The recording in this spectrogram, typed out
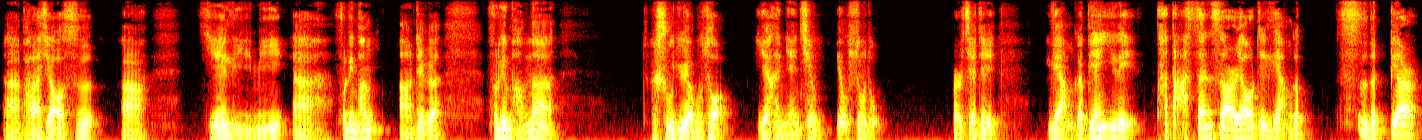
啊，帕拉西奥斯啊，杰里米啊，弗林彭啊，这个弗林彭呢，这个数据也不错，也很年轻，有速度，而且这两个边翼位，他打三四二幺这两个四的边儿，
